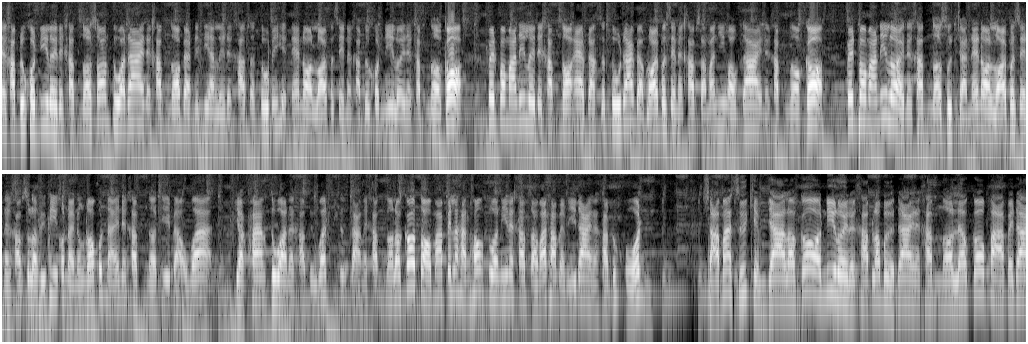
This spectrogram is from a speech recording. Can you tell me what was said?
นะครับทุกคนนี่เลยนะครับเนาะซ่อนตัวได้นะครับเนาะแบบเนียนๆเลยนะครับศัตรูไม่เห็นแน่นอน100%นะครับทุกคนนี่เลยนะครับเนาะก็เป็นประมาณนี้เลยนะครับเนาะแอบดักศัตรูได้แบบ100%นะครับสามารถยิงออกได้นะครับเนาะก็เป็นประมาณนี้เลยนะครับเนาะสุดจัดแน่นอนร้อยเปอร์เซ็นต์นะครับสำหรับพี่ๆคนไหนน้องๆคนไหนนะครับเนาะที่แบบว่าอยากพางตัวนะครับหรือว่าที่ต่างๆนะครับเนาะแล้วก็ต่อมาเป็นรหัสห้องตัวนี้นะครับ สามารถทำแบบนี้ได้นะครับ ทุกคนสามารถซื้อเข็มยาแล้วก็นี่เลยนะครับระเบิดได้นะครับนาะแล้วก็ปาไปได้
